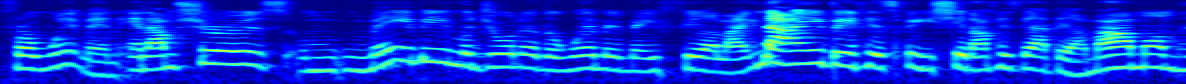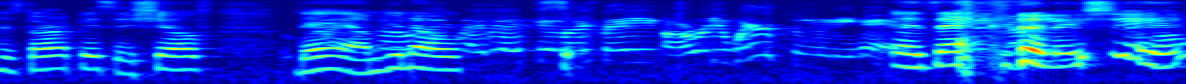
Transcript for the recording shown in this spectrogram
From women. And I'm sure it's maybe majority of the women may feel like, nah, I ain't been his peace shit. I'm his goddamn mama, I'm his therapist, his chef. Damn, you know. Maybe they feel so, like they already wear too many hats. Exactly, shit.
